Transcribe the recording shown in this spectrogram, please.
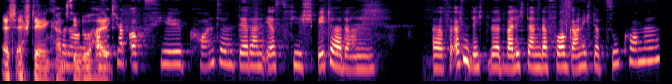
erstellen kannst, genau. den du also halt. Also ich habe auch viel Content, der dann erst viel später dann äh, veröffentlicht wird, weil ich dann davor gar nicht dazu komme.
